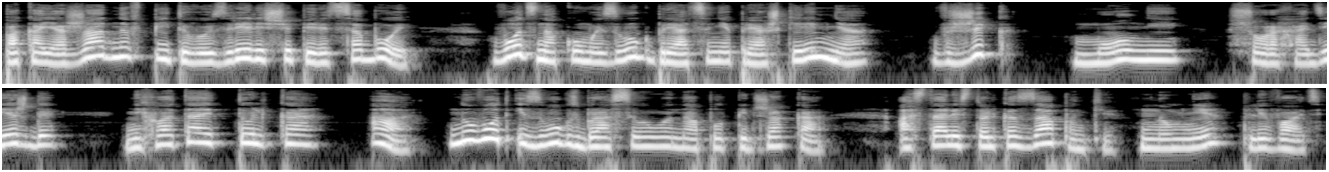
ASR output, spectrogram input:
пока я жадно впитываю зрелище перед собой. Вот знакомый звук бряцания пряжки ремня. Вжик, молнии, шорох одежды. Не хватает только... А, ну вот и звук сбрасываемого на пол пиджака. Остались только запонки, но мне плевать,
